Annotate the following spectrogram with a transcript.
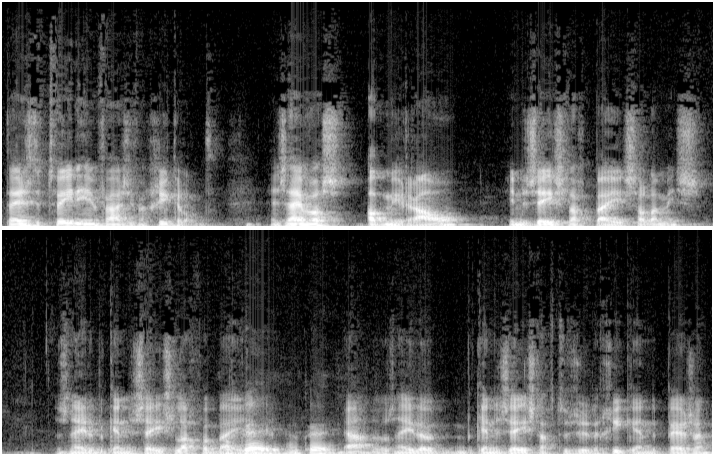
tijdens de tweede invasie van Griekenland. En zij was admiraal in de zeeslag bij Salamis. Dat is een hele bekende zeeslag waarbij... Oké, oké. Ja, dat was een hele bekende zeeslag tussen de Grieken en de Perzen.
